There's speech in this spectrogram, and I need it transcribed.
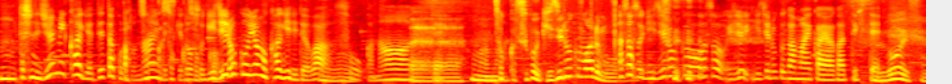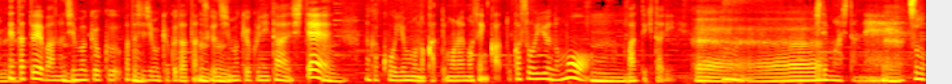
うん、私ね住民会議は出たことないんですけどあそう議事録を読む限りではうんうん。そうかなえって思います。そっかすごい議事録もあるもん、ね。あそうそう議事録をそう議事録が毎回上がってきて。すごいですね。で例えばあの事務局、私事務局だったんですけど、うんうん。事務局に対して、なんかこういうもの買ってもらえませんかとかそういうのもうん。上がってきたりへえ、してましたね。えー。その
